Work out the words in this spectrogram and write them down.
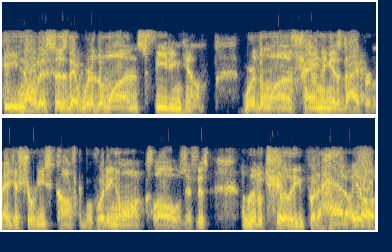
he notices that we're the ones feeding him. We're the ones changing his diaper, making sure he's comfortable, putting him on clothes. If it's a little chilly, you put a hat on. You know,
